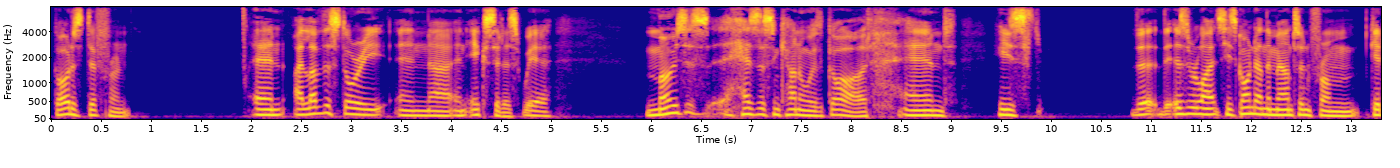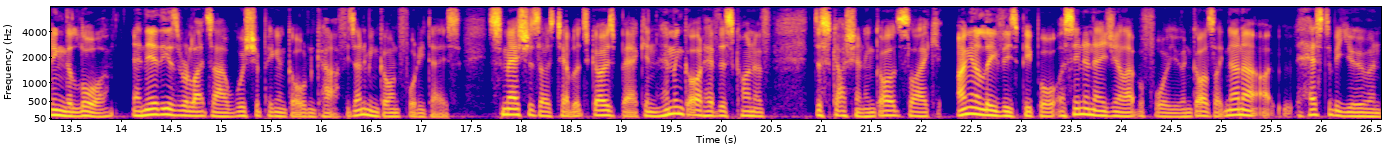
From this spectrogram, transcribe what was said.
God is different. And I love the story in uh, in Exodus where Moses has this encounter with God and he's the, the Israelites, he's gone down the mountain from getting the law, and there the Israelites are worshipping a golden calf. He's only been gone 40 days. Smashes those tablets, goes back, and him and God have this kind of discussion. And God's like, I'm going to leave these people. I sent an angel out before you. And God's like, no, no, it has to be you. And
